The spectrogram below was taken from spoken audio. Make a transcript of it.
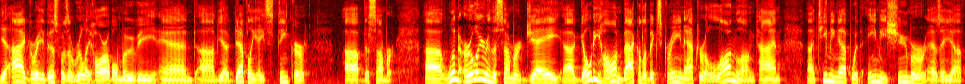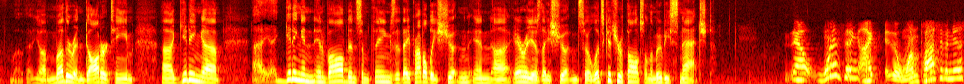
yeah, I agree. This was a really horrible movie, and um, yeah, definitely a stinker of the summer. Uh, one earlier in the summer, Jay uh, Goldie Hawn back on the big screen after a long, long time, uh, teaming up with Amy Schumer as a uh, you know, mother and daughter team, uh, getting uh, uh, getting in, involved in some things that they probably shouldn't in uh, areas they shouldn't. So let's get your thoughts on the movie Snatched. Now, one thing I, the one positive in this,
